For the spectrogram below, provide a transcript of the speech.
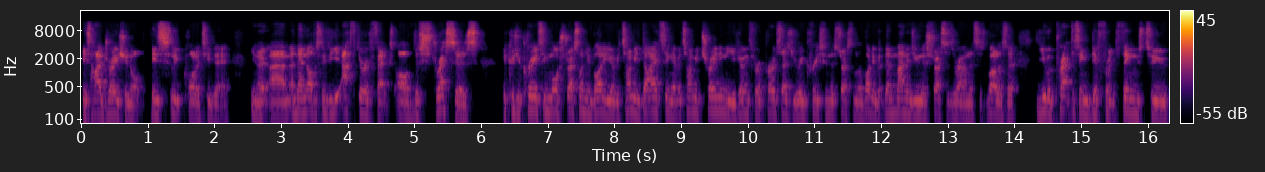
is hydration up, is sleep quality there, you know, um, and then obviously the after effects of the stresses because you're creating more stress on your body. Every time you're dieting, every time you're training, and you're going through a process, you're increasing the stress on the body, but then managing the stresses around this as well is that you were practicing different things to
